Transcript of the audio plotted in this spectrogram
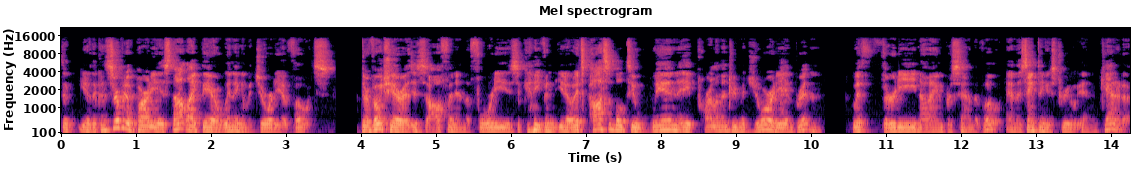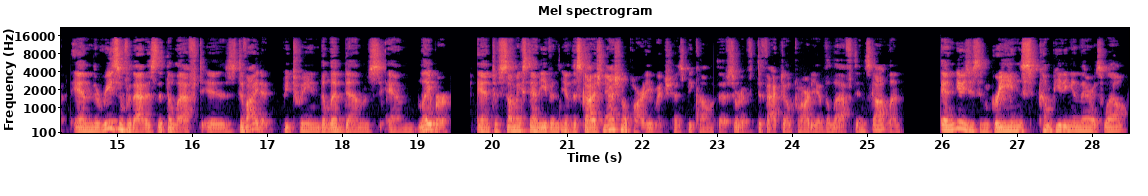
the you know the Conservative Party is not like they are winning a majority of votes their vote share is often in the 40s. It can even, you know, it's possible to win a parliamentary majority in Britain with 39% of the vote. And the same thing is true in Canada. And the reason for that is that the left is divided between the Lib Dems and Labour. and to some extent even you know the Scottish National Party, which has become the sort of de facto party of the left in Scotland, and you see some Greens competing in there as well.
